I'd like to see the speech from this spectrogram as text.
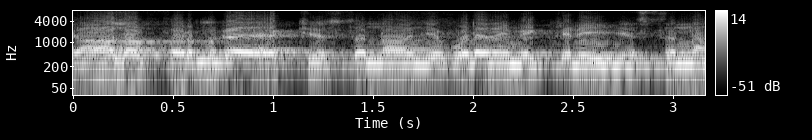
చాలా ఫర్మ్గా యాక్ట్ చేస్తున్నామని చెప్పి కూడా నేను మీకు తెలియజేస్తున్నా.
